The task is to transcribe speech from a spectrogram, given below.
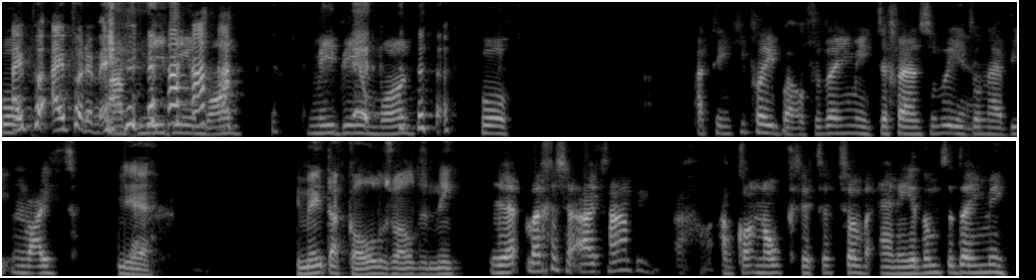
But I put I put him in. me being one. Me being one. But I think he played well today, me. Defensively, yeah. he done everything right. Yeah. He made that goal as well, didn't he? Yeah, like I said, I can't be. I've got no critics of any of them today, me.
